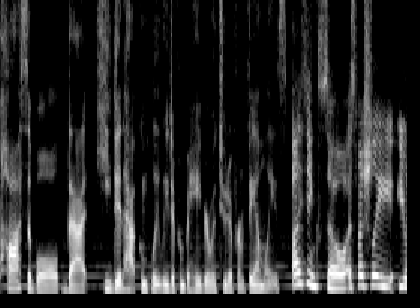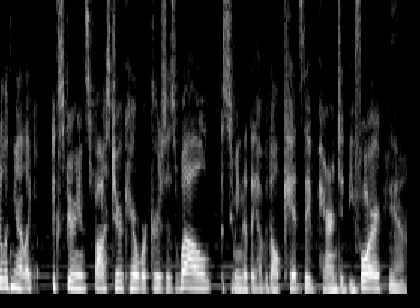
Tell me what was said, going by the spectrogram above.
possible that he did have completely different behavior with two different families. I think so, especially you're looking at like experienced foster care workers as well, assuming that they have adult kids they've parented before. Yeah.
